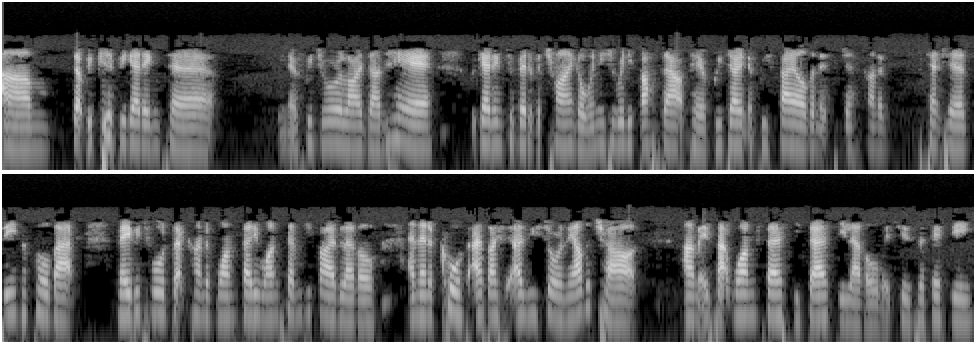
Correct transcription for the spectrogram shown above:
um, that we could be getting to, you know, if we draw a line down here, we're getting to a bit of a triangle. We need to really bust out here. If we don't, if we fail, then it's just kind of potentially a deeper pullback maybe towards that kind of 131.75 level. And then of course, as I, as you saw in the other chart, um, it's that 130.30 level, which is the 50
